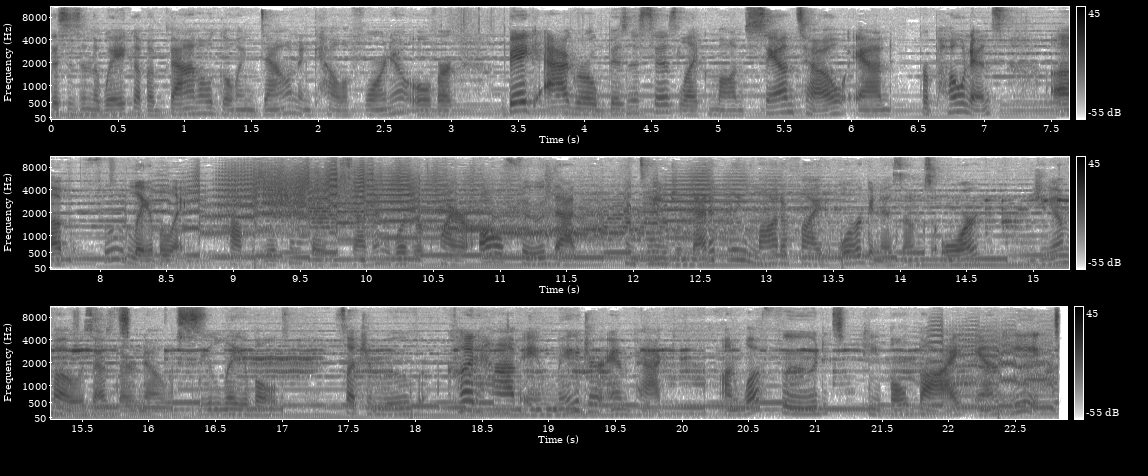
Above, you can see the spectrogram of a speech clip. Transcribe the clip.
This is in the wake of a battle going down in California over big agro businesses like Monsanto and proponents of food labeling. Proposition 37 would require all food that contain genetically modified organisms, or GMOs as they're known, to be labeled. Such a move could have a major impact on what food people buy and eat.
